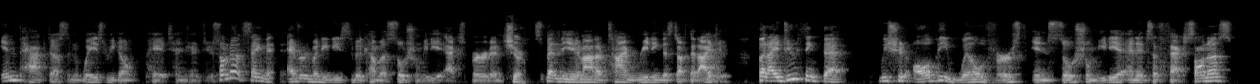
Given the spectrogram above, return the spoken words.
impact us in ways we don't pay attention to. So I'm not saying that everybody needs to become a social media expert and Sure. spend the amount of time reading the stuff that I do. But I do think that we should all be well versed in social media and its effects on us,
